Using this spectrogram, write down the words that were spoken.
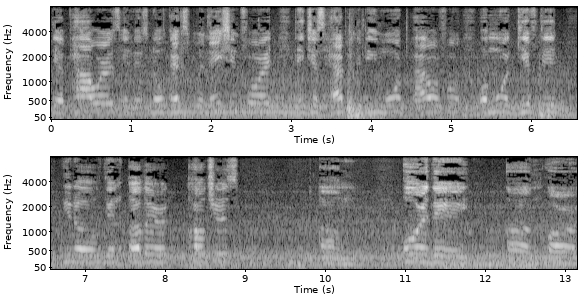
their powers and there's no explanation for it. They just happen to be more powerful or more gifted, you know, than other cultures. Um, or they um, are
